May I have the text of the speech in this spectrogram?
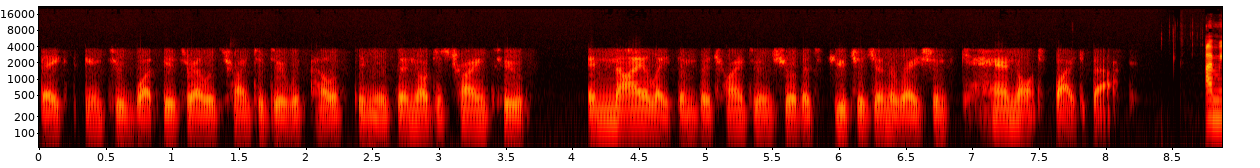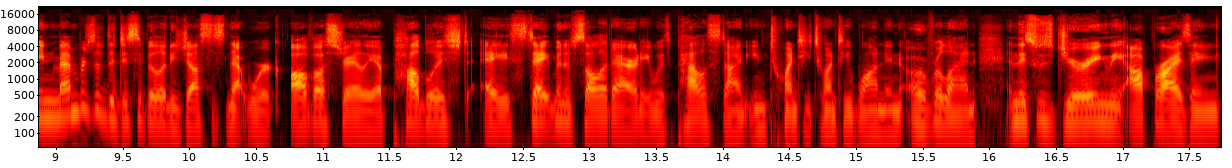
baked into what Israel is trying to do with Palestinians. They're not just trying to annihilate them. They're trying to ensure that future generations cannot fight back. I mean, members of the Disability Justice Network of Australia published a statement of solidarity with Palestine in 2021 in Overland. And this was during the uprising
